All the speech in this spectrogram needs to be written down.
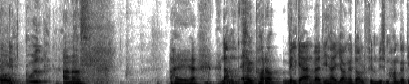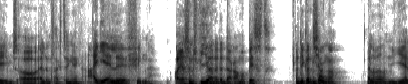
Åh, oh, Gud, Anders. Ej, ja. Nå, men Harry Potter vil gerne være de her young adult film, ligesom Hunger Games og al den slags ting, ikke? Nej, ikke i alle filmene. Og jeg synes, fireren er den, der rammer bedst. Og det gør Den den god, genre. eller hvad? Ja,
